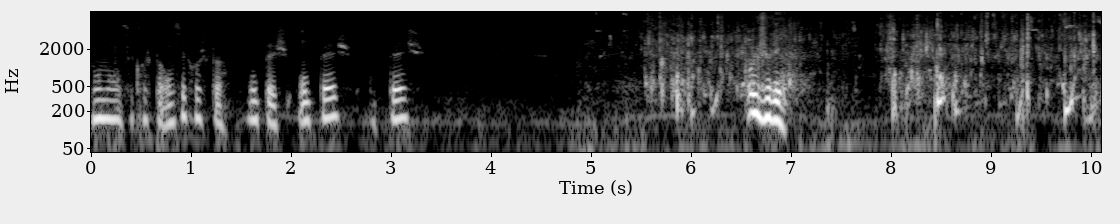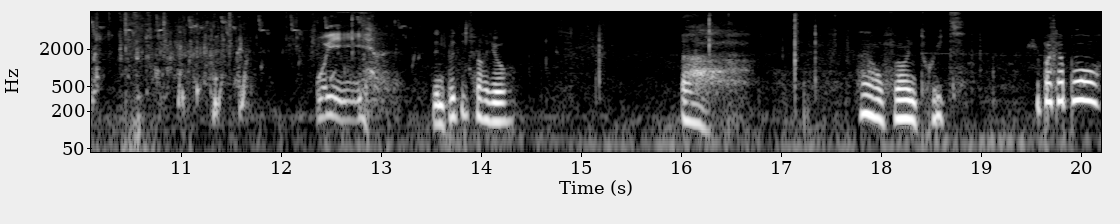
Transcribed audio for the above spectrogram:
Non, non, on s'accroche pas, on s'accroche pas. On pêche, on pêche, on pêche. Oh, je l'ai. Oui. C'était une petite fario. Ah. Ah, enfin une truite. Je suis pas capot.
